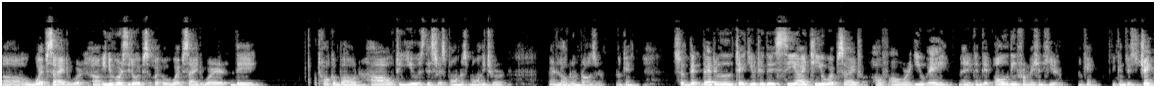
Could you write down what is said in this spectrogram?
uh, website where uh, university webs uh, website where they talk about how to use this Respondus monitor and LockDown browser. Okay. So th that will take you to the CIT website of our UA and you can get all the information here. Okay, you can just check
